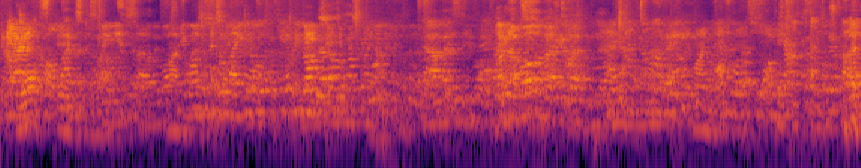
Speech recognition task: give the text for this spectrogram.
Yeah. What is that? So it wasn't mislabeled. Mine was. 50% of time.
